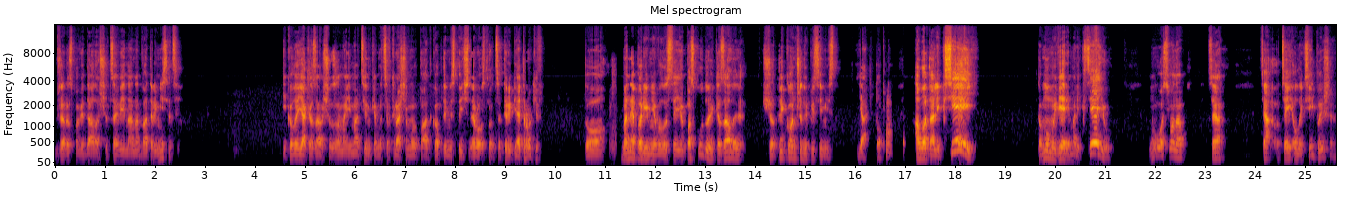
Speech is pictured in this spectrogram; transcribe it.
вже розповідала, що це війна на 2-3 місяці. І коли я казав, що за моїми оцінками це в кращому випадку оптимістичний розклад це 3-5 років, то мене порівнювали з цією паскудою і казали, що ти кончений песиміст. Я, тобто. А от Олексій, тому ми віримо Олексію. Ну, ось вона, ця, ця, цей Олексій пише.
